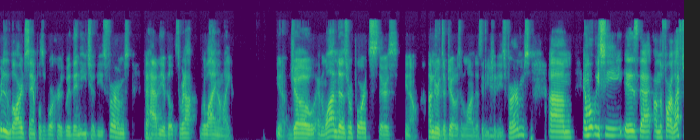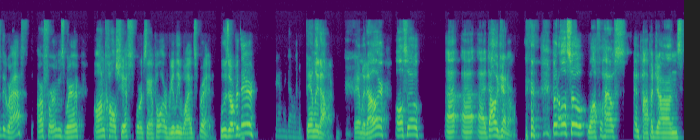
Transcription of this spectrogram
really large samples of workers within each of these firms to have the ability. So we're not relying on like, you know, Joe and Wanda's reports. There's, you know, hundreds of Joes and Wandas at each of mm-hmm. these firms. Um, and what we see is that on the far left of the graph are firms where on-call shifts, for example, are really widespread. Who's over there? Family Dollar. Family Dollar. Family Dollar. Also, uh, uh, uh, Dollar General, but also Waffle House and Papa John's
